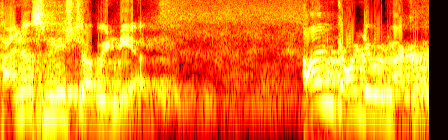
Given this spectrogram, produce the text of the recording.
finance minister of India uncountable macro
